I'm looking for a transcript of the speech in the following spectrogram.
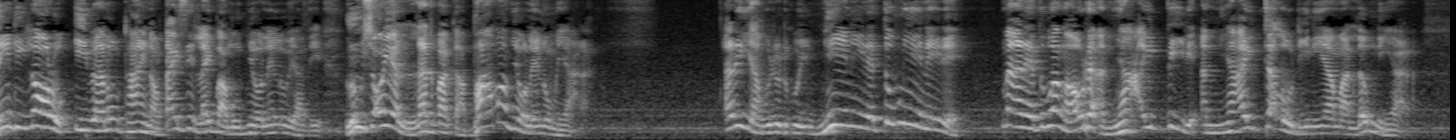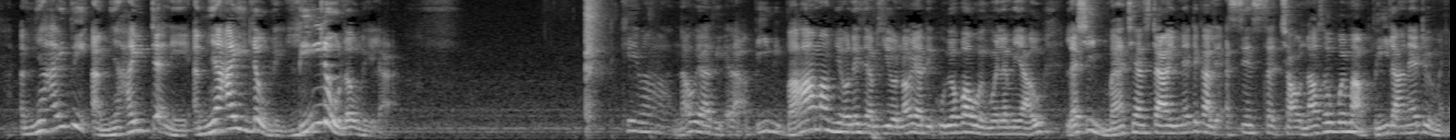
လင်ဒီလော့တို့အီဗန်တို့ထားရင်တော့တိုက်စစ်လိုက်ပါမှုမျှော်လင့်လို့ရသေးလူရှော့ရဲ့လက်ဘက်ကဘာမှမျှော်လင့်လို့မရတာအဲ့ဒီရာဝီတို့တကူကြီးမြင်နေတယ်သူမြင်နေတယ်မှန်တယ် तू ကငါတို့ထက်အများကြီးတိတယ်အများကြီးတက်လို့ဒီနေရာမှာလုံနေရတာ အများကြီးသိအများကြီးတက်နေအများကြီးလုံနေလီးလို့လုံနေလားကေပါနောက်ရသည်အဲ့ဒါအပြီးပြီဘာမှမျှော်လင့်စရာမရှိတော့နောက်ရသည်ဥရောပဝင်ခွင့်လည်းမရဘူးလက်ရှိမန်ချက်စတာယူနိုက်တက်ကလည်းအဆင့်16နောက်ဆုံးပွဲမှာဘီလာနဲ့တွေ့မယ်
